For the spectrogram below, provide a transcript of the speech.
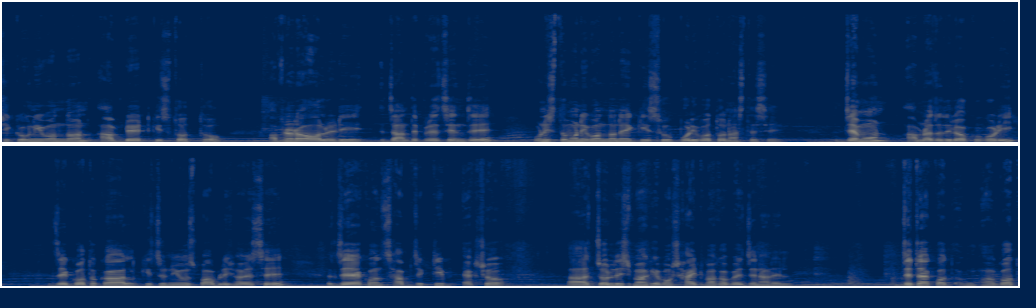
শিক্ষক নিবন্ধন আপডেট কিছু তথ্য। আপনারা অলরেডি জানতে পেরেছেন যে উনিশতম নিবন্ধনে কিছু পরিবর্তন আসতেছে। যেমন আমরা যদি লক্ষ্য করি যে গতকাল কিছু নিউজ পাবলিশ হয়েছে যে এখন সাবজেক্টিভ একশো চল্লিশ মার্ক এবং ষাট মার্ক হবে জেনারেল যেটা গত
